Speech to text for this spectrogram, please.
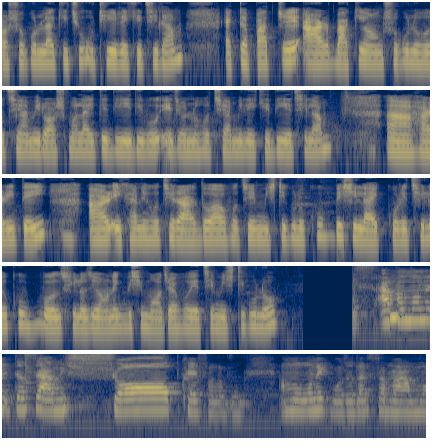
রসগোল্লা কিছু উঠিয়ে রেখেছিলাম একটা পাত্রে। আর বাকি অংশগুলো হচ্ছে আমি রসমালাইতে দিয়ে দিব, এজন্য হচ্ছে আমি রেখে দিয়েছিলাম হাঁড়িতেই। আর এখানে হচ্ছে রাদোয়া হচ্ছে মিষ্টিগুলো খুব বেশি লাইক করেছিল, খুব বলছিল যে অনেক বেশি মজা হয়েছে মিষ্টিগুলো। আমার মনে হইতেছে আমি সব খেয়ে ফেলাবো। আমার অনেক মজা লাগছে আমার আম্মু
